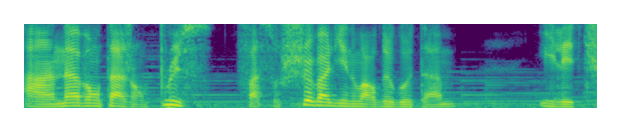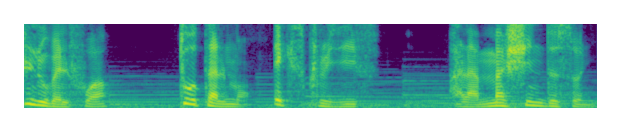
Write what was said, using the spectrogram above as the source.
a un avantage en plus face au Chevalier Noir de Gotham. Il est une nouvelle fois totalement exclusif à la machine de Sony.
